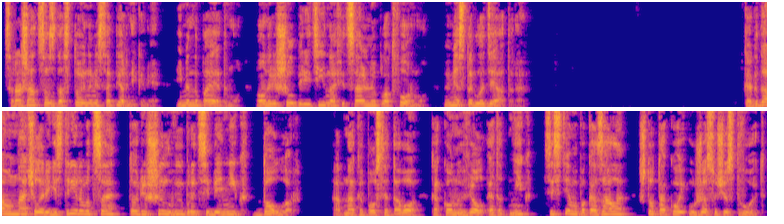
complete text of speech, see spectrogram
сражаться с достойными соперниками. Именно поэтому он решил перейти на официальную платформу вместо гладиатора. Когда он начал регистрироваться, то решил выбрать себе ник «Доллар». Однако после того, как он ввел этот ник, система показала, что такой уже существует.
